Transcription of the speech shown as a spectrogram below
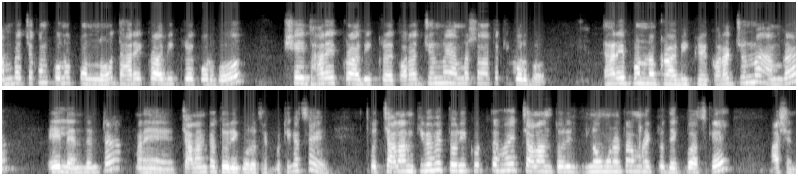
আমরা যখন কোনো পণ্য ধারে ক্রয় বিক্রয় করব সেই ধারে ক্রয় বিক্রয় করার জন্য আমরা সাধারণত কি করব? ধারে পণ্য ক্রয় বিক্রয় করার জন্য আমরা এই লেনদেনটা মানে চালানটা তৈরি করে থাকব, ঠিক আছে? তো চালান কীভাবে তৈরি করতে হয়? চালান তৈরির নমুনাটা আমরা একটু দেখব আজকে। আসেন।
